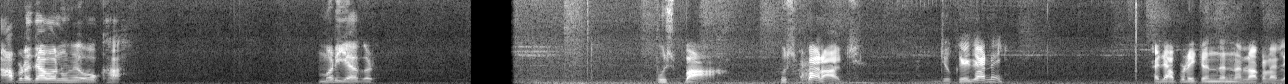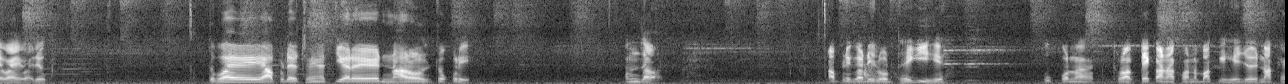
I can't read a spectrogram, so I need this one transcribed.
આપણે જવાનું છે ઓખા. મળી આગળ. પુષ્પા. પુષ્પારાજ. ઝુકેગા નહીં? આજે આપણે ચંદનના લાકડા લેવા આવ્યા, જો. તો ભાઈ, આપણે છે અત્યારે નારોલ ચોકડી, અમદાવાદ. આપણી ગાડી લોડ થઈ ગઈ છે. ઉપરના થોડાક ટેકા નાખવાના બાકી છે જો એ નાખે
